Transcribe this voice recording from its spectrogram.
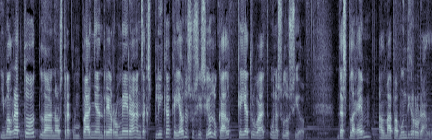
I malgrat tot, la nostra companya Andrea Romera ens explica que hi ha una associació local que hi ha trobat una solució. Despleguem el mapa Mundi Rural.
